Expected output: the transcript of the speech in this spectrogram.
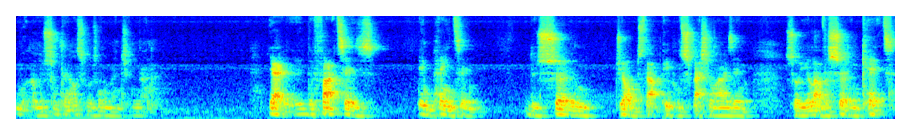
there was something else I was going to mention then yeah, the fact is, in painting, there's certain jobs that people specialise in. So you'll have a certain kit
